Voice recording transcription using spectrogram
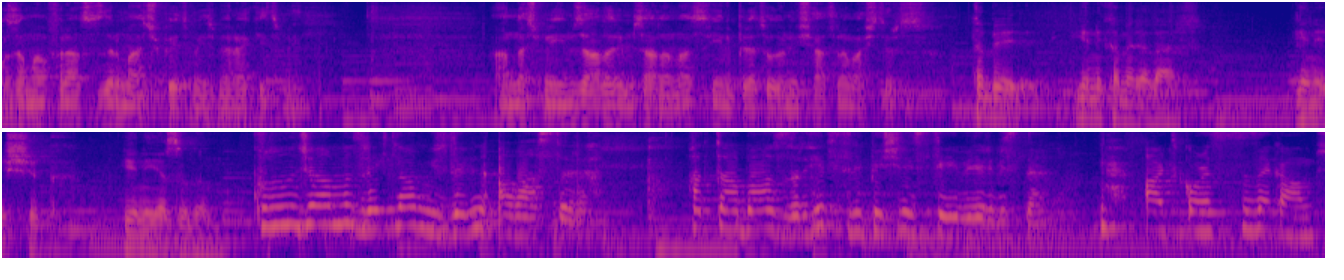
o zaman Fransızları mahcup etmeyiz merak etmeyin. Anlaşmayı imzalar imzalamaz yeni platoların inşaatına başlarız. Tabii yeni kameralar, yeni ışık, yeni yazılım. kullanacağımız reklam yüzlerinin avansları. Hatta bazıları hepsini peşin isteyebilir bizden. Artık orası size kalmış.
